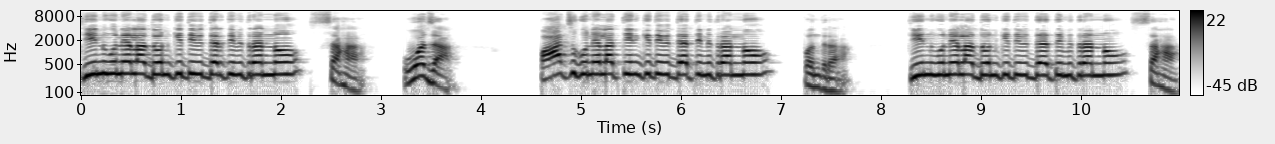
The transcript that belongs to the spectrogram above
तीन गुन्ह्याला दोन किती विद्यार्थी मित्रांनो? सहा. वजा पाच गुन्ह्याला तीन किती विद्यार्थी मित्रांनो? पंधरा. तीन गुन्ह्याला दोन किती विद्यार्थी मित्रांनो? सहा.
